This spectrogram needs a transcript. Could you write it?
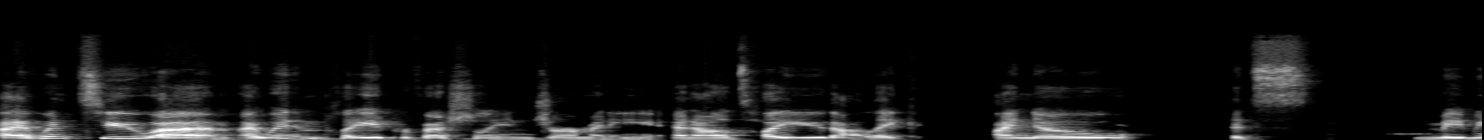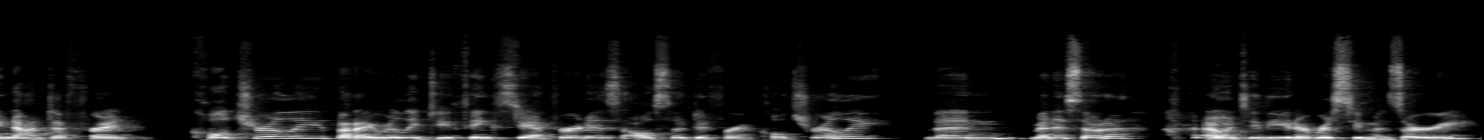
I went to um I went and played professionally in Germany and I'll tell you that like I know it's maybe not different culturally, but I really do think Stanford is also different culturally than Minnesota. I went to the University of Missouri.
